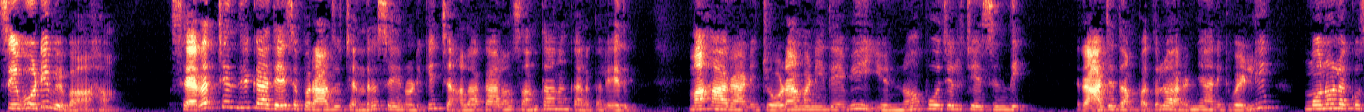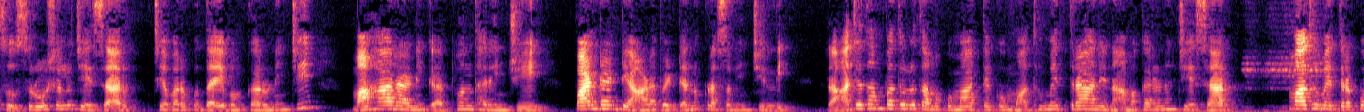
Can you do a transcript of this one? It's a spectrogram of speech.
శివుడి వివాహం. శరత్చంద్రికా దేశపు రాజు చంద్రసేనుడికి చాలా కాలం సంతానం కలగలేదు. మహారాణి చూడామణిదేవి ఎన్నో పూజలు చేసింది. రాజదంపతులు అరణ్యానికి వెళ్ళి మునులకు శుశ్రూషలు చేశారు. చివరకు దైవం కరుణించి మహారాణి గర్భం ధరించి పండంటి ఆడబిడ్డను ప్రసవించింది. రాజదంపతులు తమ కుమార్తెకు మధుమిత్ర అని నామకరణం చేశారు. మధుమిత్రకు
